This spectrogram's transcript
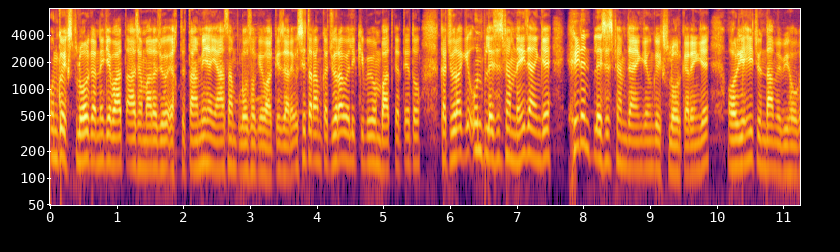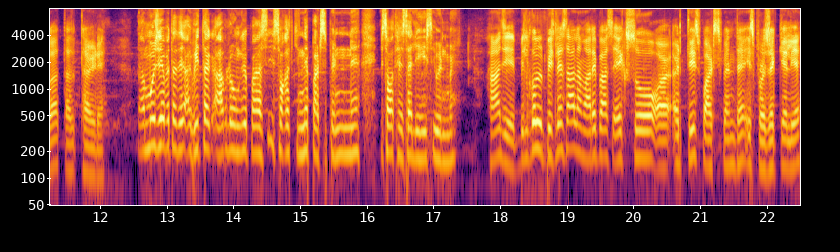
उनको एक्सप्लोर करने के बाद आज हमारा जो अख्तामी है, यहाँ से हम क्लोज होकर वाकई जा रहे हैं। उसी तरह हम कचूरा वैली की भी हम बात करते हैं तो कचूरा के उन प्लेसेस पर हम नहीं जाएँगे। हिडन प्लेसेस पर हम जाएँगे, उनको एक्सप्लोर करेंगे। और यही चुंदा में भी होगा थर्ड डे अब मुझे बता दें, अभी तक आप लोगों के पास इस वक्त कितने पार्टिसिपेंट ने इस वक्त हिस्सा लिया इस इवेंट में? हाँ जी, बिल्कुल। पिछले साल हमारे पास एक सौ अड़तीस पार्टिसिपेंट थे इस प्रोजेक्ट के लिए।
